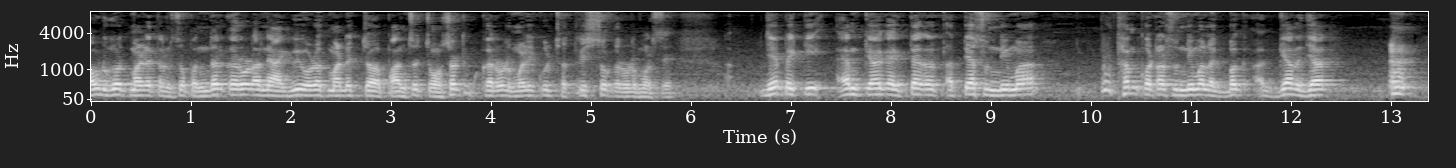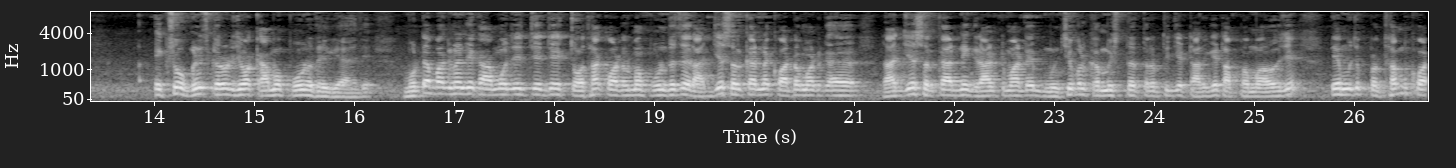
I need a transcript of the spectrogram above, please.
આઉટગ્રોથ માટે ત્રણસો પંદર કરોડ અને આગવી ઓળખ માટે પાંચસો ચોસઠ કરોડ મળી કુલ છત્રીસો કરોડ મળશે. જે પૈકી એમ કહેવાય કે અત્યાર અત્યાર સુધીમાં પ્રથમ ક્વાર્ટર સુધીમાં લગભગ અગિયાર હજાર એકસો ઓગણીસ કરોડ જેવા કામો પૂર્ણ થઈ ગયા છે. મોટાભાગના જે કામો જે છે, જે ચોથા ક્વાર્ટરમાં પૂર્ણ થશે, રાજ્ય સરકારના ક્વાર્ટર માટે રાજ્ય સરકારની ગ્રાન્ટ માટે મ્યુનિસિપલ કમિશનર તરફથી જે ટાર્ગેટ આપવામાં આવ્યો છે, તે મુજબ પ્રથમ ક્વાર્ટર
